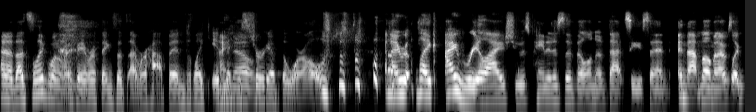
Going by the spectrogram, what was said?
I know that's like one of my favorite things that's ever happened, like in I the know. history of the world. and I re- like I realized she was painted as the villain of that season. In that moment, I was like,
